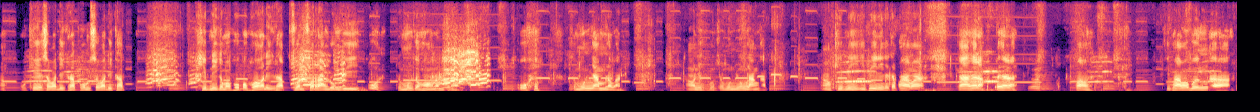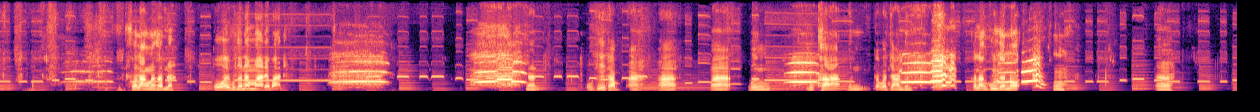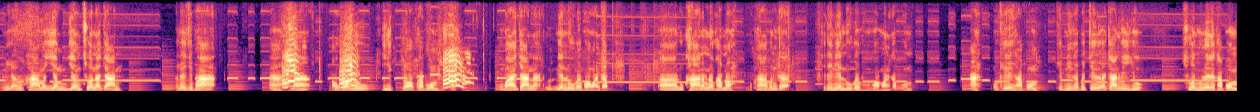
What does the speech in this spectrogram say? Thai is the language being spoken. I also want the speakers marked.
Speaker 1: อ้าวโอเค สวัสดีครับ ผมสวัสดีครับคลิปนี้ก็มาพบพ่อๆกันอีกครับสวนฝรั่งลุงวีโอ้ยสมุนกับห้องน้ำขนาดโอ้ยสมุนยำละวันเอานี่ผมสมุนอยุ่ข้างหลังครับเอาคลิปนี้อีพี่นี่ก็จะพามาจ้าใช่หรอไม่ใช่หรอพ่อสิพามาเบิ่งเอ่อฝรั่งนะครับนะโอ้ยเพิ่งก็นำมาได้บาทนี่นั่นโอเคครับ อะพามา เบิ่งลูกค้าเพิ่นกับอาจารย์เพิ่นกำลังคุยกันเนาะอืมเออวันนี้เอาลูกค้ามาเยี่ยมเยี่ยมชวนอาจารย์เลยสิพาอ่ามาเอาความรู้อีกรอบครับผมกับครูบาอาจารย์น่ะเรียนรู้ไปพร้อมกันครับอ่าลูกค้านำนะครับเนาะลูกค้าเพิ่นก็จะได้เรียนรู้ไปพร้อมๆกันครับผมอะโอเคครับผมคลิปนี้ก็ไปเจออาจารย์วิยุสวนผมเลยนะครับผม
